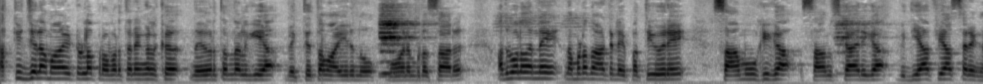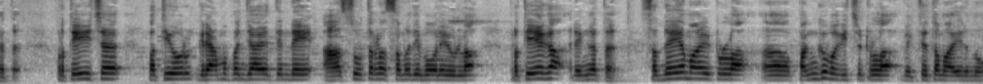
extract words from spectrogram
അത്യുജ്വലമായിട്ടുള്ള പ്രവർത്തനങ്ങൾക്ക് നേതൃത്വം നൽകിയ വ്യക്തിത്വമായിരുന്നു മോഹനമ്പുട സാറ്. അതുപോലെ തന്നെ നമ്മുടെ നാട്ടിലെ പത്തിയൂരെ സാമൂഹിക സാംസ്കാരിക വിദ്യാഭ്യാസ രംഗത്ത് പ്രത്യേകിച്ച് പത്തിയൂർ ഗ്രാമപഞ്ചായത്തിന്റെ ആസൂത്രണ സമിതി പോലെയുള്ള പ്രത്യേക രംഗത്ത് ശ്രദ്ധേയമായിട്ടുള്ള പങ്ക് വഹിച്ചിട്ടുള്ള വ്യക്തിത്വമായിരുന്നു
